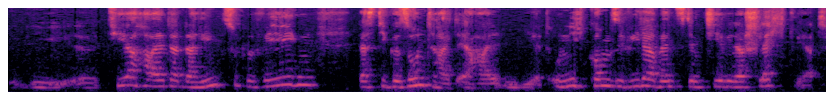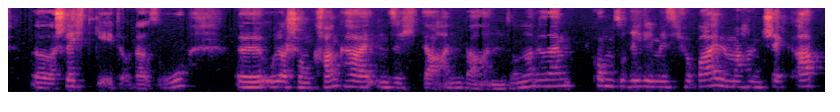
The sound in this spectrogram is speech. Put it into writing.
die äh, Tierhalter dahin zu bewegen, dass die Gesundheit erhalten wird. Und nicht kommen sie wieder, wenn es dem Tier wieder schlecht wird, äh, schlecht geht oder so, äh, oder schon Krankheiten sich da anbahnen, sondern wir sagen, kommen so regelmäßig vorbei, wir machen ein Check-up,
